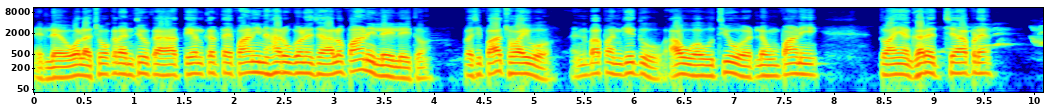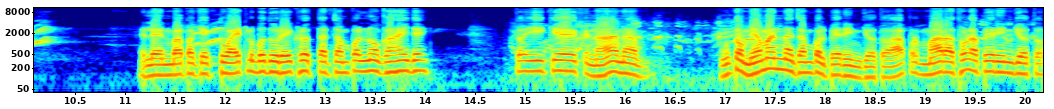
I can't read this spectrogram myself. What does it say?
એટલે ઓલા છોકરાને થયું કે આ તેલ કરતાંય પાણીને સારું ગણે છે, હાલો પાણી લઈ લઈ તો. પછી પાછો આવ્યો અને બાપાને કીધું, આવું આવું થયું, એટલે હું પાણી તો અહીંયા ઘરે જ છે આપણે. એટલે એને બાપા કે, તું આટલું બધું રેખડો તાર ચંપલ ન ઘાઈ જાય. તો એ કે ના ના, હું તો મહેમાનના ચંપલ પહેરીને ગયો તો આપણે મારા થોડા પહેરીને ગયો તો.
